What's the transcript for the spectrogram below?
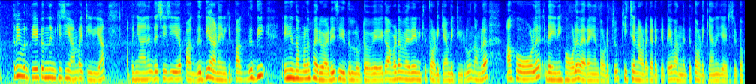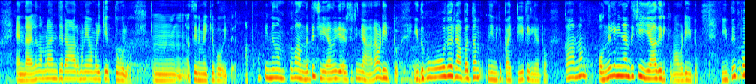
അത്രയും വൃത്തിയായിട്ടൊന്നും എനിക്ക് ചെയ്യാൻ പറ്റിയില്ല. അപ്പം ഞാൻ എന്താ ചെയ്യുക പകുതിയാണ് എനിക്ക് പകുതി നമ്മൾ പരിപാടി ചെയ്തുള്ളൂ കേട്ടോ വേഗം അവിടെ വരെ എനിക്ക് തുടയ്ക്കാൻ പറ്റിയുള്ളൂ. നമ്മൾ ആ ഹോൾ ഡൈനിങ് ഹോൾ വരെ ഞാൻ തുടച്ചു. കിച്ചൺ അവിടെ കിടക്കട്ടെ വന്നിട്ട് തുടയ്ക്കാമെന്ന് വിചാരിച്ചു കേട്ടോ എന്തായാലും നമ്മൾ അഞ്ചര ആറ് മണിയാകുമ്പോഴേക്ക് എത്തുമല്ലോ സിനിമയ്ക്ക് പോയിട്ട്. അപ്പോൾ പിന്നെ നമുക്ക് വന്നിട്ട് ചെയ്യാമെന്ന് വിചാരിച്ചിട്ട് ഞാൻ അവിടെ ഇട്ടു ഇതുപോലൊരു അബദ്ധം എനിക്ക് പറ്റിയിട്ടില്ല കേട്ടോ കാരണം ഒന്നില്ലെങ്കിൽ ഞാൻ ഇത് ചെയ്യാതിരിക്കും അവിടെ ഇടും. ഇതിപ്പോൾ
